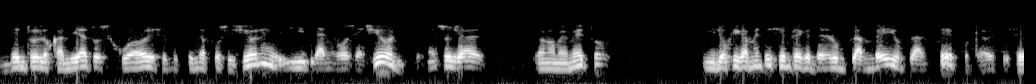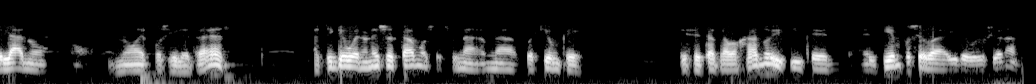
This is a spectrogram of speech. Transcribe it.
dentro de los candidatos jugadores en distintas posiciones y la negociación. En eso ya yo no me meto. Y lógicamente siempre hay que tener un plan B y un plan C, porque a veces el A no, no, es posible traer. Así que bueno, en eso estamos, es una, una cuestión que, que se está trabajando y, y que en el tiempo se va a ir evolucionando.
